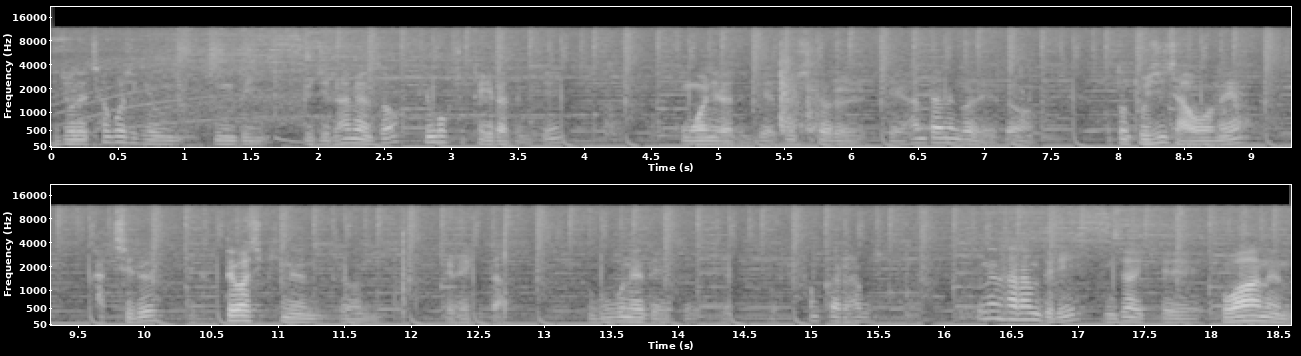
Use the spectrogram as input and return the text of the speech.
기존의 차고지 기능- 기능도 유지를 하면서 행복주택이라든지 공원이라든지 예술시설을 이렇게 한다는 것에 대해서 어떤 도시 자원의 가치를 극대화시키는 그런 계획이다. 그 부분에 대해서 이렇게 평가를 하고 싶어요. 쓰는 사람들이 굉장히 이렇게 좋아하는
